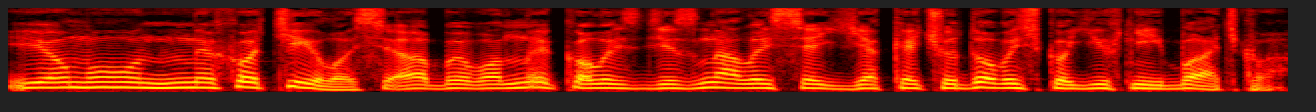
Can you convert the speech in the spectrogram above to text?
Йому не хотілося, аби вони колись дізналися, яке чудовисько їхній батько.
